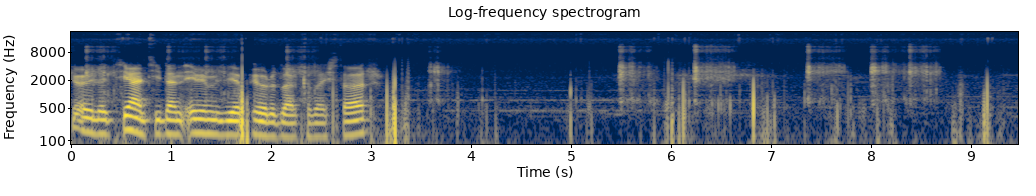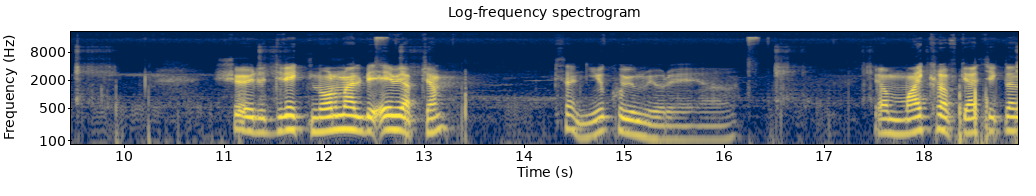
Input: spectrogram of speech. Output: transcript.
Şöyle TNT'den evimizi yapıyoruz arkadaşlar. Şöyle direkt normal bir ev yapacağım. Sen niye koyulmuyor oraya ya? Ya Minecraft gerçekten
